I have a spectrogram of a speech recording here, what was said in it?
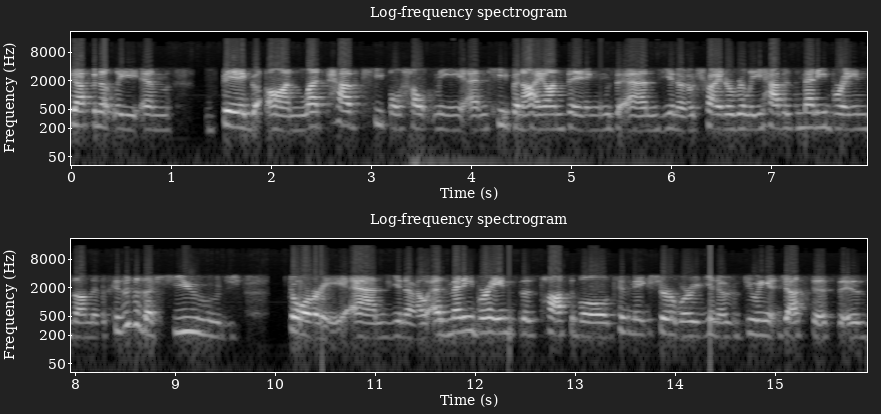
definitely am big on let's have people help me and keep an eye on things and you know try to really have as many brains on this because this is a huge story and you know as many brains as possible to make sure we're you know doing it justice is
